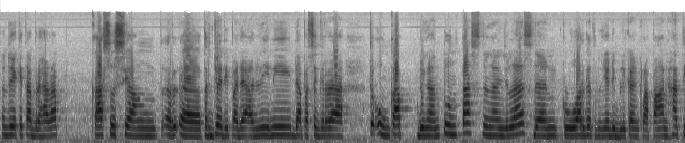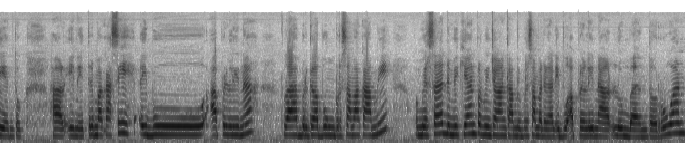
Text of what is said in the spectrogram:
tentunya kita berharap kasus yang ter, uh, terjadi pada Adli ini dapat segera terungkap dengan tuntas, dengan jelas, dan keluarga tentunya diberikan kelapangan hati untuk hal ini. Terima kasih Ibu Aprilina telah bergabung bersama kami. Pemirsa, demikian perbincangan kami bersama dengan Ibu Aprilina Lumbanto Ruan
